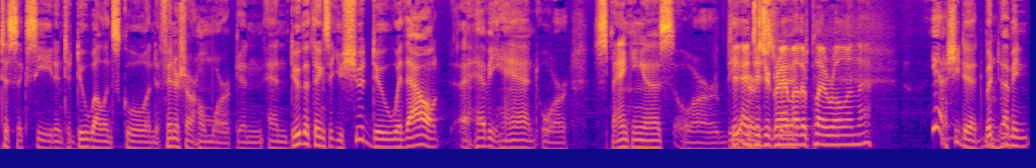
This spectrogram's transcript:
to succeed and to do well in school and to finish our homework and and do the things that you should do without a heavy hand or spanking us or being and did your strict. grandmother play a role in that? Yeah, she did. But Mm-hmm. I mean,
